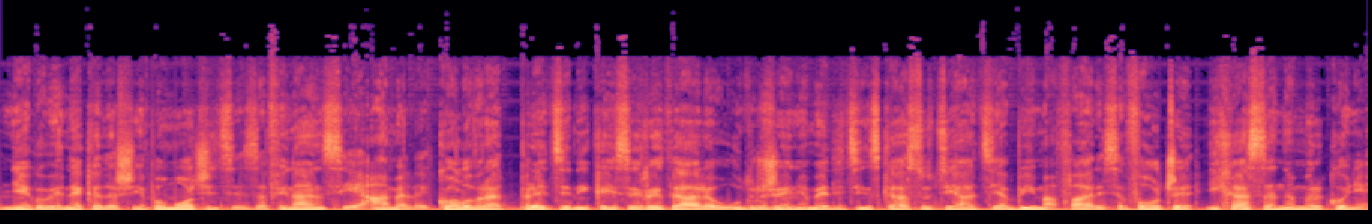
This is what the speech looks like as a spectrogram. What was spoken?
njegove nekadašnje pomoćnice za financije Amele Kolovrat, predsjednika i sekretara Udruženja Medicinska asocijacija Bima Farisa Foče i Hasana Mrkonje,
